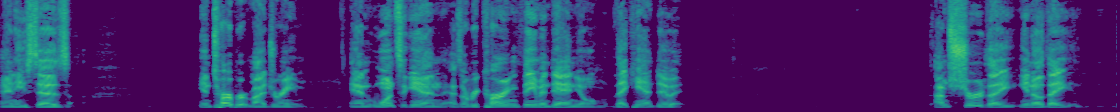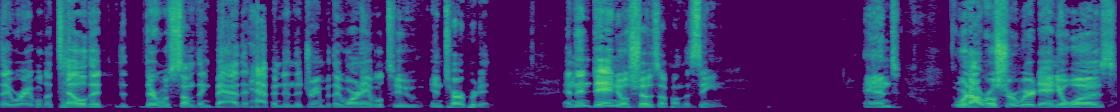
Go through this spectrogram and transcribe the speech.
and he says, "Interpret my dream." And once again, as a recurring theme in Daniel, they can't do it. I'm sure they, you know, they they were able to tell that, that there was something bad that happened in the dream, but they weren't able to interpret it. And then Daniel shows up on the scene. And we're not real sure where Daniel was.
